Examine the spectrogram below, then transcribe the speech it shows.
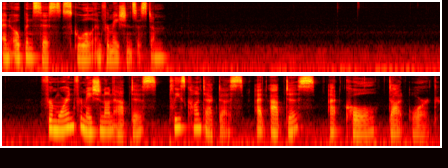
and OpenSIS School Information System. For more information on Aptus, please contact us at aptus at col.org.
